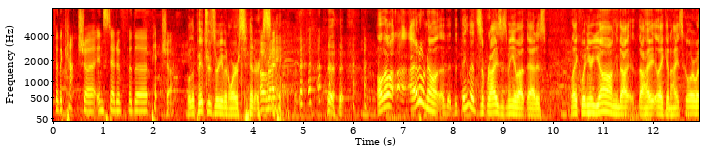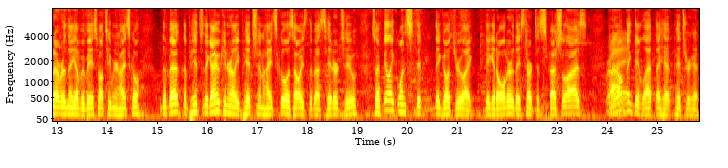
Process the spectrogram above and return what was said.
for the catcher instead of for the pitcher? Well, the pitchers are even worse hitters. Oh right. Although I, I don't know, the, the thing that surprises me about that is, like when you're young, the the high, like in high school or whatever, and then you have a baseball team in your high school. The best, the pitch, the guy who can really pitch in high school is always the best hitter too. So I feel like once they, they go through like they get older, they start to specialize. And I don't think they let the hit pitcher hit.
